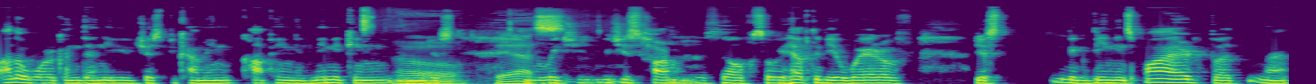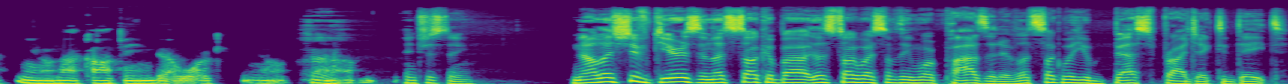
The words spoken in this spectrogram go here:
other work and then you just becoming copying and mimicking and oh, just, yes. You know, which which is harming yourself so you have to be aware of just being inspired but not you know not copying that work you know huh. um, interesting Now let's shift gears and let's talk about let's talk about something more positive. Let's talk about your best project to date.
